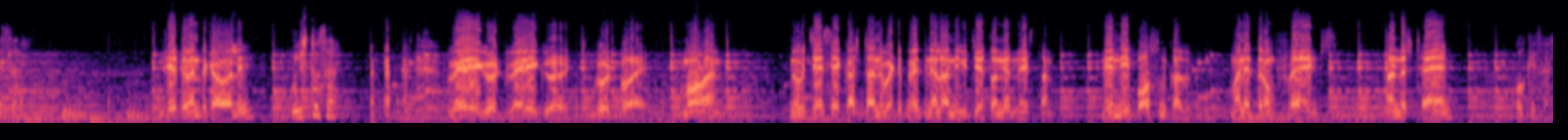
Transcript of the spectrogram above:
ఎస్ సార్ జీతం ఎంత కావాలి? మీ ఇష్టం sir very good very good good boy Mohan నువ్వు చేసే కష్టాన్ని బట్టి ప్రతి నెల నీకు జీతం నిర్ణయిస్తాను. నేను నీ బాస్ను కాదు మన ఇద్దరం ఫ్రెండ్స్ అండర్స్టాండ్ ఓకే సార్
